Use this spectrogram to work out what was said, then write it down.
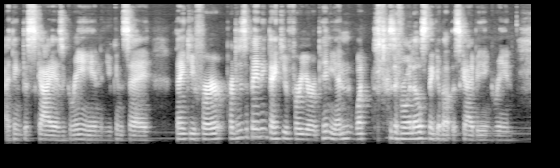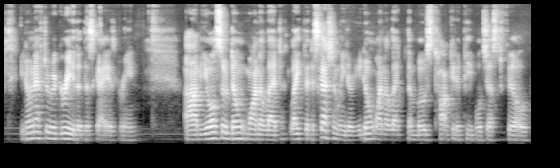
I think the sky is green, you can say, thank you for participating, thank you for your opinion. What does everyone else think about the sky being green? You don't have to agree that the sky is green. Um, you also don't want to let, like the discussion leader, you don't want to let the most talkative people just fill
